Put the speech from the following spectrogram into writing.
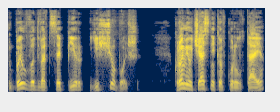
был во дворце пир еще больше. Кроме участников Курултая,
